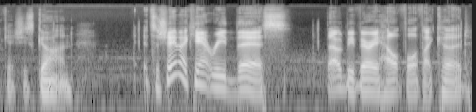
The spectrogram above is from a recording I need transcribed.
Okay, she's gone. It's a shame I can't read this. That would be very helpful if I could.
